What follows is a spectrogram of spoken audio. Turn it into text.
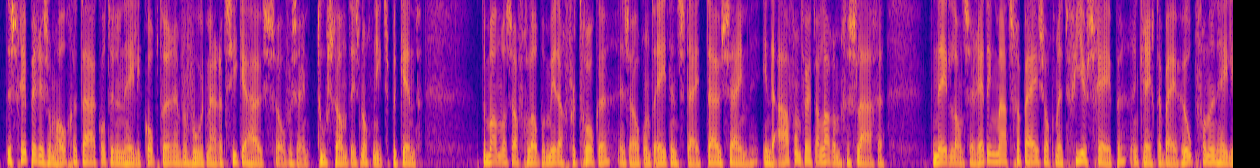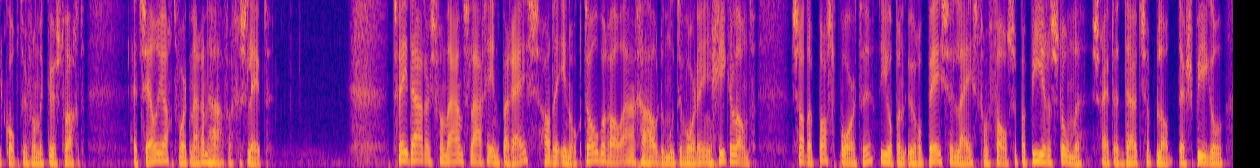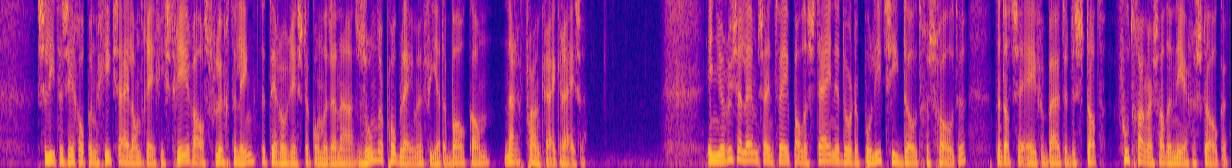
De schipper is omhoog getakeld in een helikopter en vervoerd naar het ziekenhuis. Over zijn toestand is nog niets bekend. De man was afgelopen middag vertrokken en zou rond etenstijd thuis zijn. In de avond werd alarm geslagen. De Nederlandse reddingmaatschappij zocht met vier schepen en kreeg daarbij hulp van een helikopter van de kustwacht. Het zeiljacht wordt naar een haven gesleept. Twee daders van de aanslagen in Parijs hadden in oktober al aangehouden moeten worden in Griekenland. Ze hadden paspoorten die op een Europese lijst van valse papieren stonden, schrijft het Duitse blad Der Spiegel. Ze lieten zich op een Grieks eiland registreren als vluchteling. De terroristen konden daarna zonder problemen via de Balkan naar Frankrijk reizen. In Jeruzalem zijn twee Palestijnen door de politie doodgeschoten... nadat ze even buiten de stad voetgangers hadden neergestoken.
